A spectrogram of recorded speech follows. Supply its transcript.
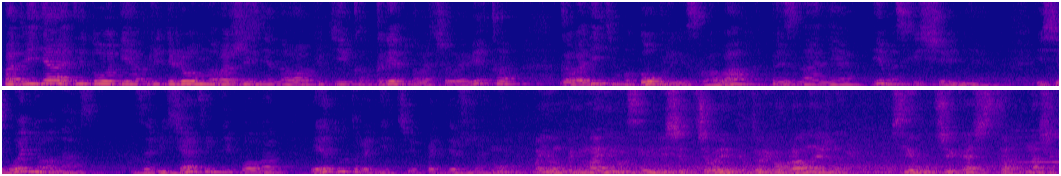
подведя итоги определенного жизненного пути конкретного человека, говорить ему добрые слова признания и восхищения. И сегодня у нас замечательный повод эту традицию поддержать. В моем понимании Максим это человек, который вобрал, наверное, все лучшие качества наших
